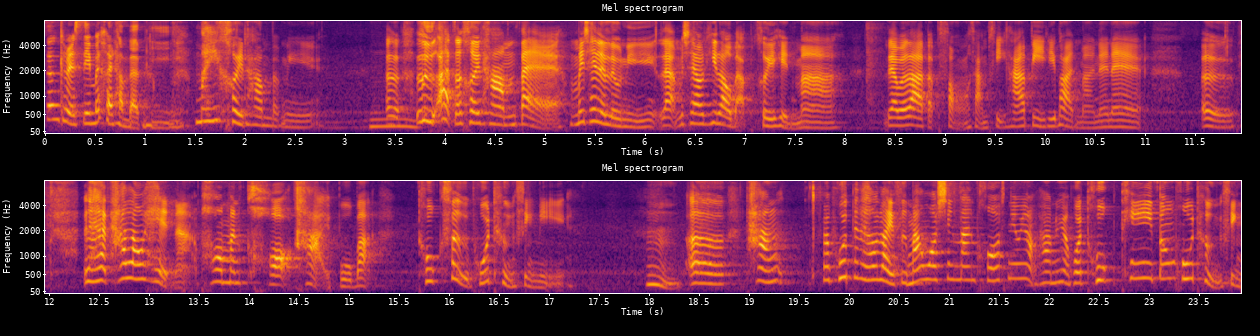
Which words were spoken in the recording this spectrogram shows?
ซึ่งคริสตี้ไม่เคยทำแบบนี้ ไม่เคยทำแบบนี้เออหรืออาจจะเคยทำแต่ไม่ใช่เร็วๆนี้ และไม่ใช่ที่เราแบบเคยเห็นมาระยะเวลาแบบสองสามสี่ห้าปีที่ผ่านมาแน่ๆเออและถ้าเราเห็นอะพอมันเคาะขายปุ๊บอะทุกสื่อพูดถึงสิ่งนี้อืมเออทั้ง เราพูดไปแล้วหลายสื่อมาก Washington Post New York Times New York Post ทุกที่ต้องพูดถึงสิ่ง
